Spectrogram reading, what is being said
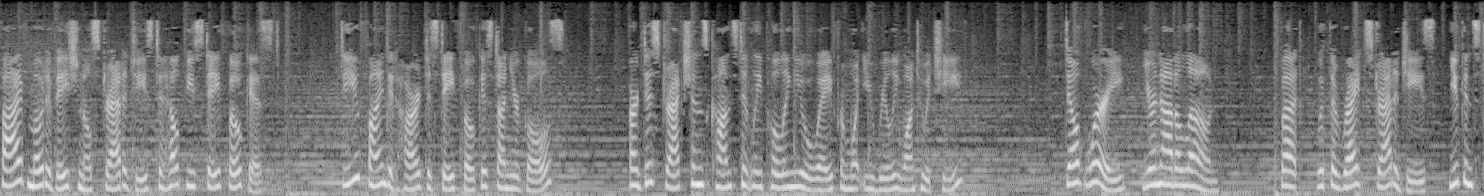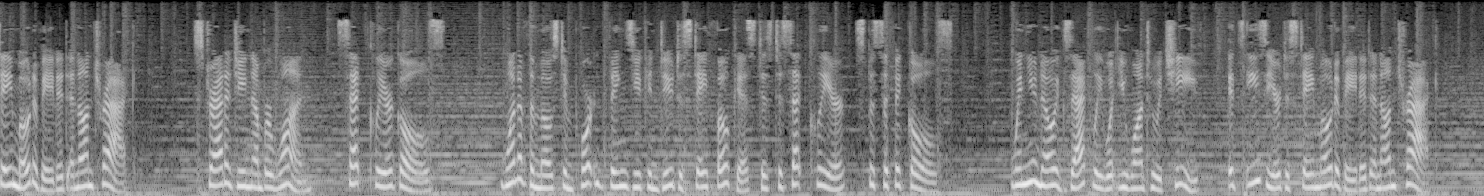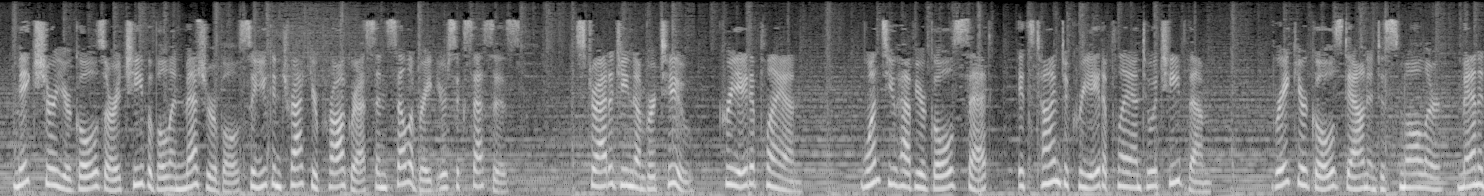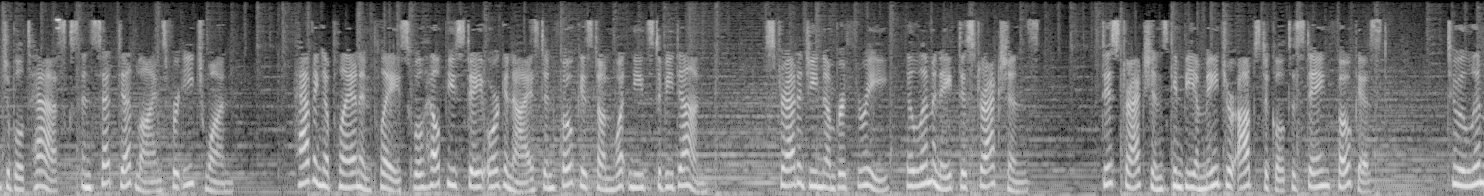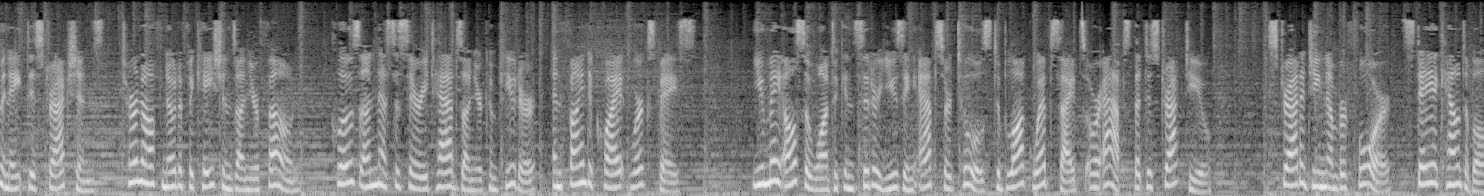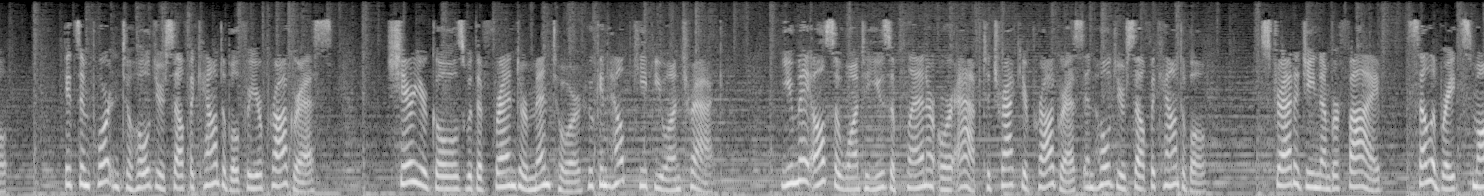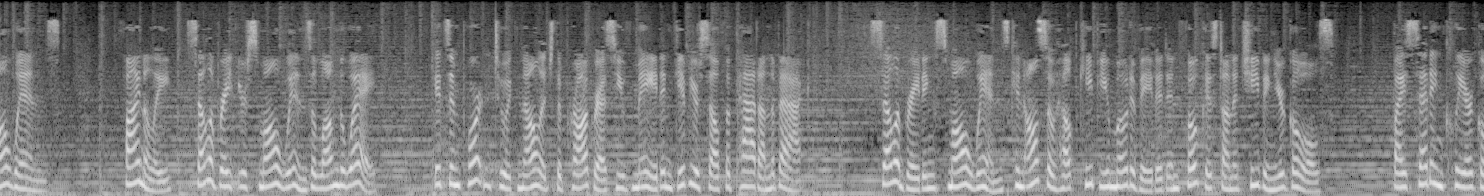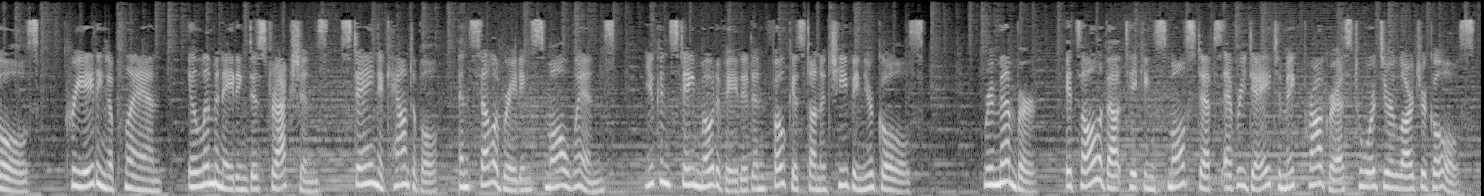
5 Motivational Strategies to help you stay focused. Do you find it hard to stay focused on your goals? Are distractions constantly pulling you away from what you really want to achieve? Don't worry, you're not alone. But, with the right strategies, you can stay motivated and on track. Strategy number 1. Set clear goals. One of the most important things you can do to stay focused is to set clear, specific goals. When you know exactly what you want to achieve, it's easier to stay motivated and on track. Make sure your goals are achievable and measurable so you can track your progress and celebrate your successes. Strategy number 2. Create a plan. Once you have your goals set, it's time to create a plan to achieve them. Break your goals down into smaller, manageable tasks and set deadlines for each one. Having a plan in place will help you stay organized and focused on what needs to be done. Strategy number 3. Eliminate distractions. Distractions can be a major obstacle to staying focused. To eliminate distractions, turn off notifications on your phone, close unnecessary tabs on your computer, and find a quiet workspace. You may also want to consider using apps or tools to block websites or apps that distract you. Strategy number 4. Stay accountable. It's important to hold yourself accountable for your progress. Share your goals with a friend or mentor who can help keep you on track. You may also want to use a planner or app to track your progress and hold yourself accountable. Strategy number 5. Celebrate small wins. Finally, celebrate your small wins along the way. It's important to acknowledge the progress you've made and give yourself a pat on the back. Celebrating small wins can also help keep you motivated and focused on achieving your goals. By setting clear goals, creating a plan, eliminating distractions, staying accountable, and celebrating small wins, you can stay motivated and focused on achieving your goals. Remember, it's all about taking small steps every day to make progress towards your larger goals.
